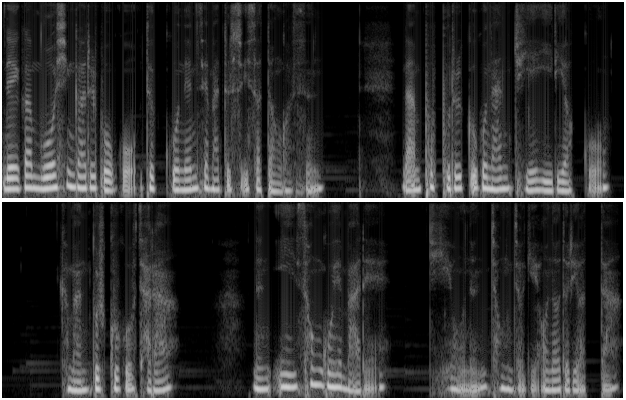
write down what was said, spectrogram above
내가 무엇인가를 보고 듣고 냄새 맡을 수 있었던 것은 난 폭불을 끄고 난 뒤의 일이었고 그만 불 끄고 자라 는이 성고의 말에 뒤에 오는 정적의 언어들이었다.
